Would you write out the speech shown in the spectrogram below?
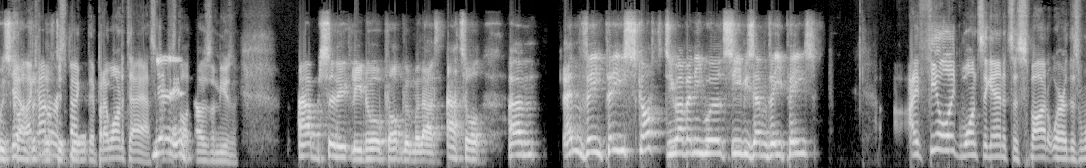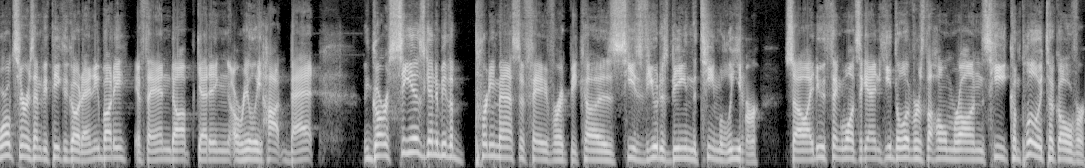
Yeah, I kind of respect it, but I wanted to ask. Yeah, I yeah. thought that was amusing. Absolutely no problem with that at all. Um, MVP, Scott, do you have any World Series MVPs? I feel like once again it's a spot where this World Series MVP could go to anybody if they end up getting a really hot bat. Garcia is going to be the pretty massive favorite because he's viewed as being the team leader. So I do think once again he delivers the home runs. He completely took over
